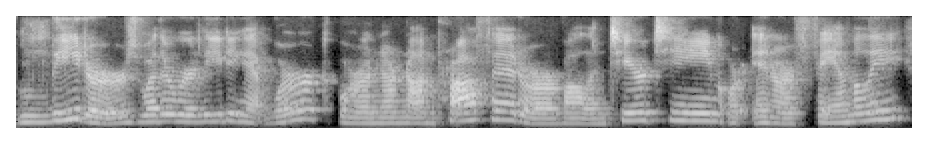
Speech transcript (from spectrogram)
leaders, whether we're leading at work or in our nonprofit or our volunteer team or in our family,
